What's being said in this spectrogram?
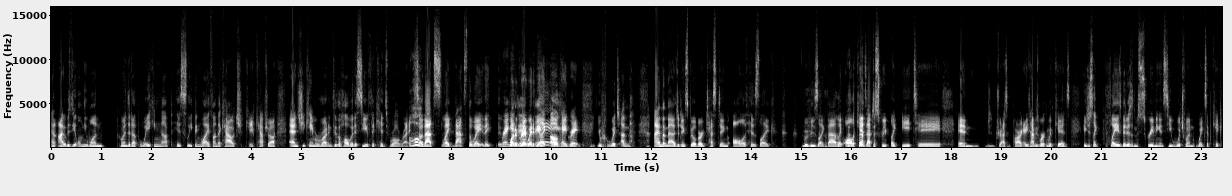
and I was the only one who ended up waking up his sleeping wife on the couch, Kate Capshaw, and she came running through the hallway to see if the kids were all right. Oh. So that's like that's the way they. Ring what a great way to be like, oh, okay, great. Which I'm I'm imagining Spielberg testing all of his like movies like that. Like all the kids have to scream like E.T. and Jurassic Park. Anytime he's working with kids, he just like plays videos of them screaming and see which one wakes up Kate.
